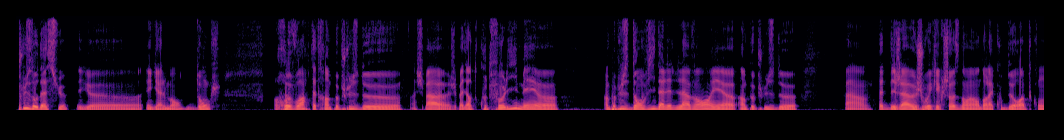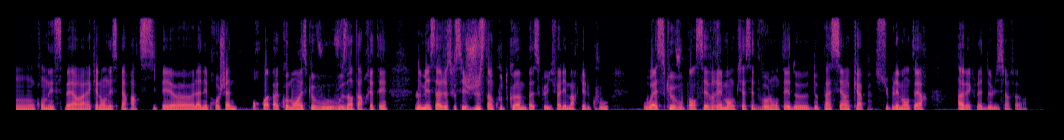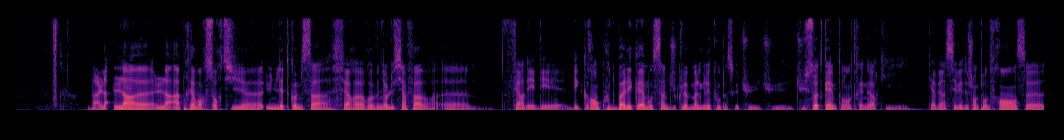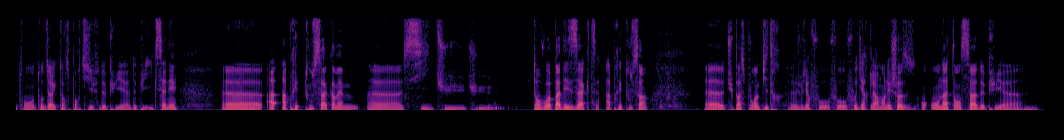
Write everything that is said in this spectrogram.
plus audacieux euh, également. Donc, revoir peut-être un peu plus de, je sais pas, euh, je vais pas dire de coup de folie, mais euh, un peu plus d'envie d'aller de l'avant et un peu plus de, ben, peut-être déjà jouer quelque chose dans, la Coupe d'Europe qu'on espère, à laquelle on espère participer l'année prochaine. Pourquoi pas? Comment est-ce que vous, vous interprétez le message? Est-ce que c'est juste un coup de com parce qu'il fallait marquer le coup? Ou est-ce que vous pensez vraiment qu'il y a cette volonté de, de passer un cap supplémentaire avec l'aide de Lucien Favre. Bah là, là, euh, après avoir sorti euh, une lettre comme ça, faire euh, revenir Lucien Favre, faire des, des, des, grands coups de balai quand même au sein du club malgré tout, parce que tu, tu, tu sautes quand même ton entraîneur qui, qui, avait un CV de champion de France, ton, ton, directeur sportif depuis, depuis X années. après tout ça quand même, si tu, tu t'envoies pas des actes après tout ça, euh, tu passes pour un pitre. Euh, je veux dire, faut, faut, faut dire clairement les choses. On, attend ça depuis. Euh,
